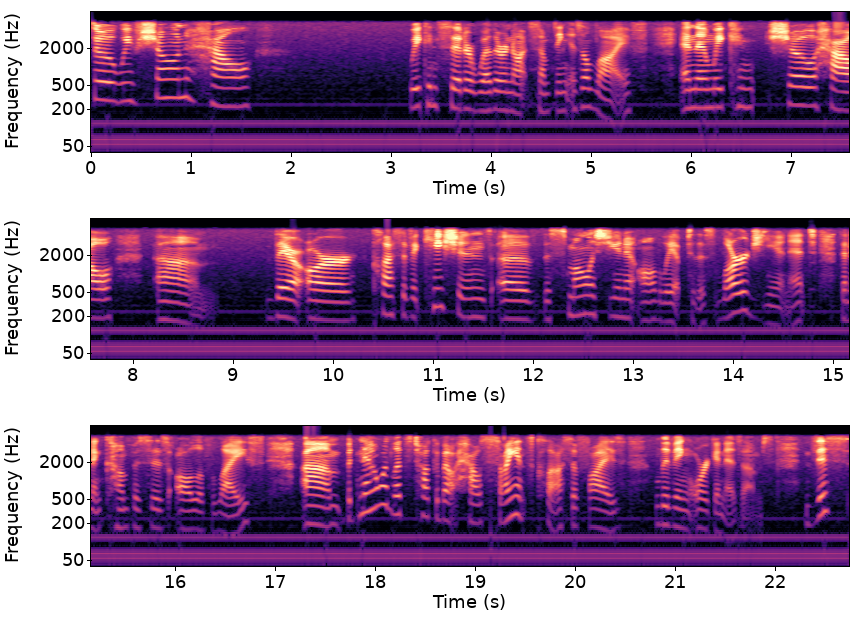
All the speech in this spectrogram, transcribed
So we've shown how we consider whether or not something is alive, and then we can show how um, there are classifications of the smallest unit all the way up to this large unit that encompasses all of life. Um, but now let's talk about how science classifies living organisms. This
